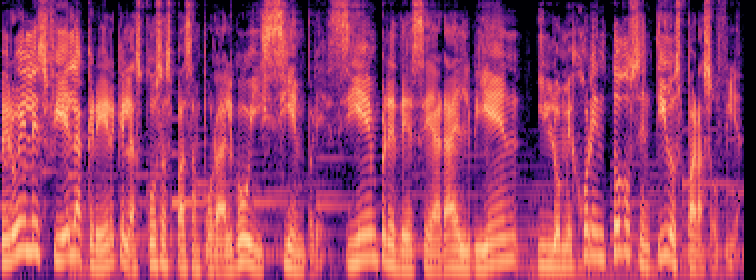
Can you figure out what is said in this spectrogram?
pero él es fiel a creer que las cosas pasan por algo y siempre, siempre deseará el bien y lo mejor en todos sentidos para Sofía,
